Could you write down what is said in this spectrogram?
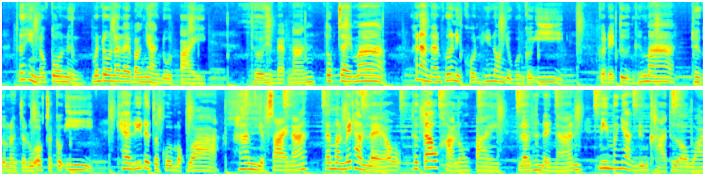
ๆ เธอเห็นนกตัวหนึ่ง มันโดนอะไรบางอย่างดูดไป เธอเห็นแบบนั้นตกใจมาก ขณะนั้นเพื่อนอีกคนที่นอนอยู่บนเก้าอี้ ก็ได้ตื่นขึ้นมา เธอกำลังจะลุกออกจากเก้าอี้ แครี่เลยตะโกนบอกว่า ห้ามเหยียบทรายนะ แต่มันไม่ทันแล้ว เธอก้าวขาลงไป แล้วทันใดนั้นมีบางอย่างดึงขาเธอเอาไว้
